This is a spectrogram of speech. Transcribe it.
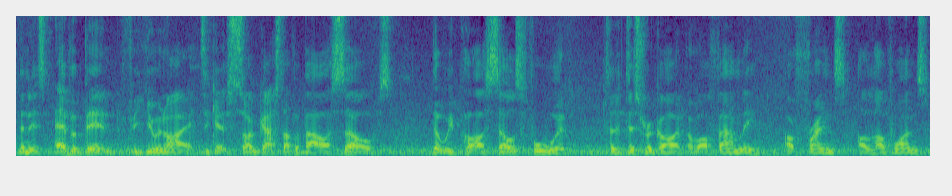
than it's ever been for you and I to get so gassed up about ourselves that we put ourselves forward to the disregard of our family, our friends, our loved ones,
